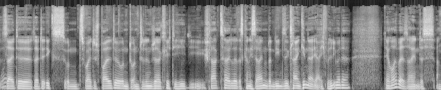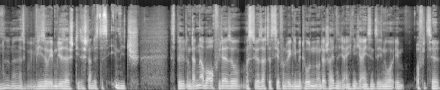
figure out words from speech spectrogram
oh. Seite, Seite X und zweite Spalte und Don Dillinger kriegt die, die Schlagzeile, das kann nicht sein. Und dann diese kleinen Kinder, ja, ich will lieber der der Räuber sein, das andere, ne? Also wieso eben dieser, dieser Stand ist, das Image, das Bild und dann aber auch wieder so, was du ja sagtest hier von wegen die Methoden unterscheiden sich eigentlich nicht, eigentlich sind sie nur eben offiziell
